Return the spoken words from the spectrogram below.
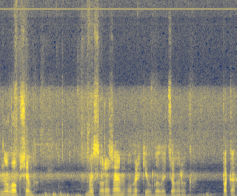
Ну, в общем, ми з урожаєм огірків були цього року. Пока.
